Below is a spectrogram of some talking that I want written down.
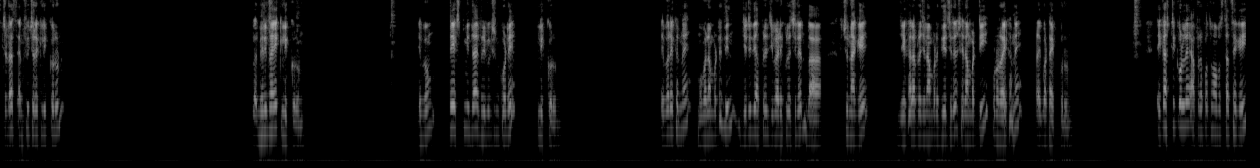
স্ট্যাটাস অ্যান্ড ফিউচারে ক্লিক করুন। ভেরিফাইয়ে ক্লিক করুন। এবং টেক্সট মি দ্য ভেরিফিকেশন কোডে ক্লিক করুন। এবার এখানে মোবাইল নাম্বারটি দিন, যেটি দিয়ে আপনি জিমেল আইডি খুলেছিলেন বা কিছুদিন আগে যেখানে আপনি যে নাম্বারটি দিয়েছিলেন, সেই নাম্বারটি পুনরায় এখানে আরেকবার টাইপ করুন। এই কাজটি করলে আপনারা প্রথম অবস্থা থেকেই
